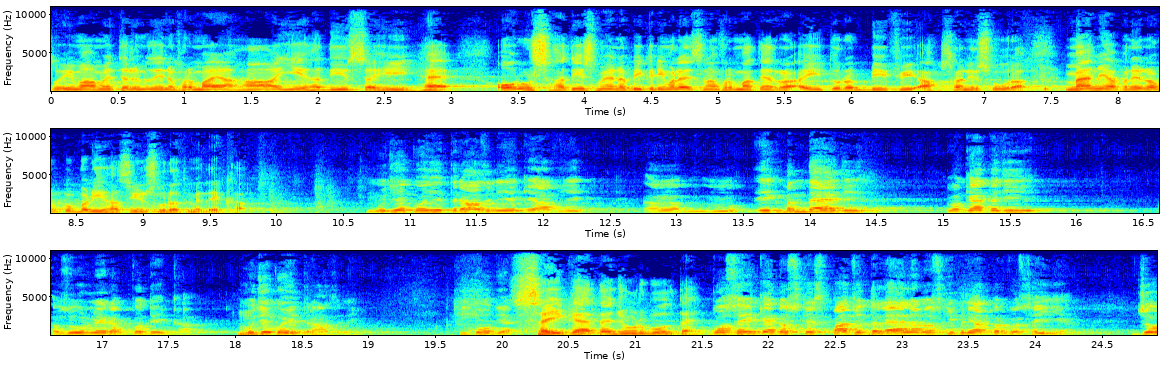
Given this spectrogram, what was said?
तो इमाम तिरमिदी ने फरमाया हाँ ये हदीस सही है। और उस हदीस में नबी करीम अलैहिस्सलाम फरमाते हैं रई तो रब्बी फ़ी अहसन सूरा। मैंने अपने रब को बड़ी हसीन सूरत में देखा। मुझे कोई इतराज़ नहीं है कि आप ये एक बंदा है जी वो कहता है जी हजूर ने रब को देखा। मुझे कोई इतराज़ नहीं। ठीक हो गया। सही कहता है झूठ बोलता है। वो सही कहता है उसके पास जो दलाल है ना उसकी बुनियाद पर वो सही है। जो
